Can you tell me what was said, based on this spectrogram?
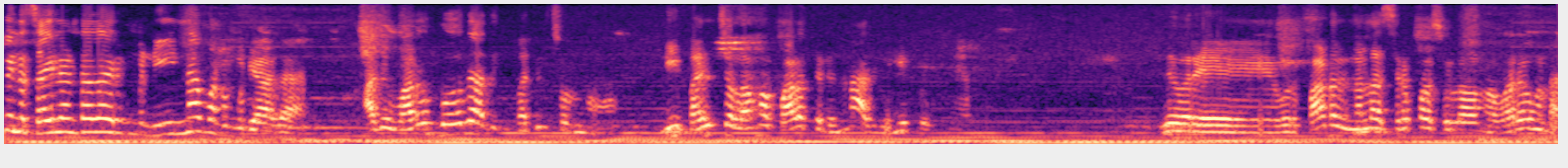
பின்ன சைலண்டா தான் இருக்கும் நீ என்ன பண்ண முடியாத அது? வரும்போது அதுக்கு பதில் சொல்லணும். நீ பதில் சொல்லாம பாடத்துல இருந்தா அது வெளியே போயிடுங்க இது ஒரு ஒரு பாடல் நல்லா சிறப்பா சொல்லுவாங்க. வரவங்கள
